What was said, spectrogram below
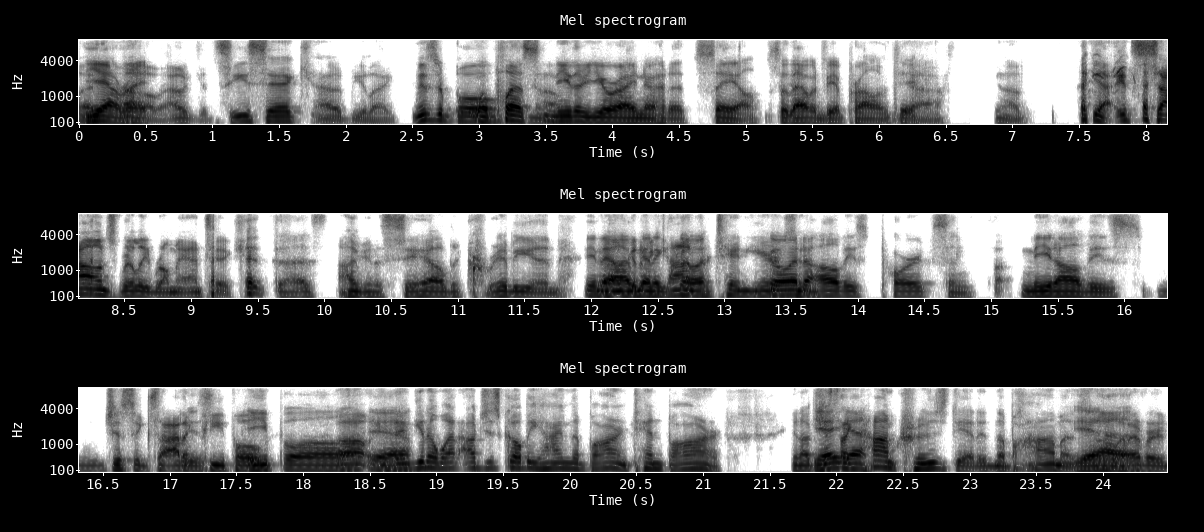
But Yeah, right. I would get seasick. I would be like miserable. Well, plus you know. neither you or I know how to sail, so that would be a problem too. Yeah. You know. Yeah. It sounds really romantic. It does. I'm gonna sail the Caribbean. You know, I'm gonna gone go- for ten years. Go into and all these ports and meet all these, just exotic these people. People, oh, and yeah. then, you know what? I'll just go behind the bar and tent bar. You know, Yeah, just like yeah. Tom Cruise did in the Bahamas Yeah. or whatever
